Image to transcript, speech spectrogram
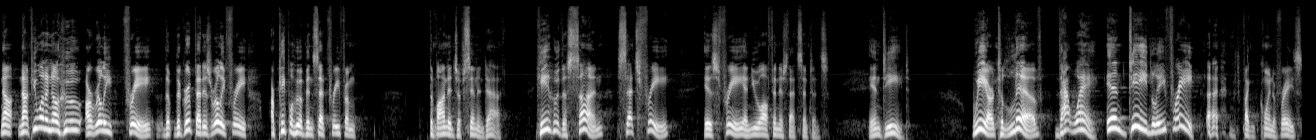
Now, now if you want to know who are really free, the, the group that is really free are people who have been set free from the bondage of sin and death. He who the Son sets free is free, and you all finish that sentence. Indeed. We are to live that way, indeedly free. if I can coin a phrase.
